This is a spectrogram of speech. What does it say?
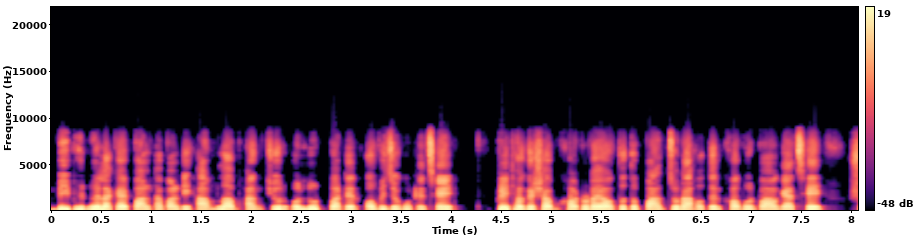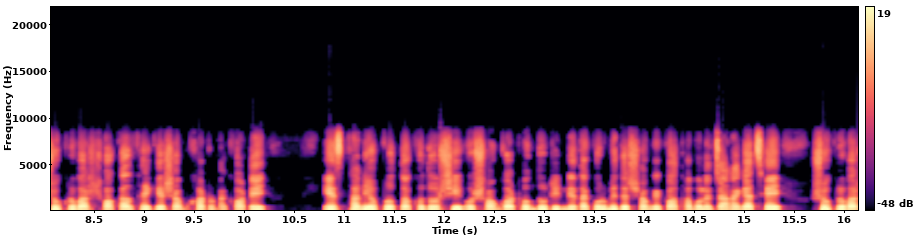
বিভিন্ন এলাকায় পাল্টাপাল্টি হামলা, ভাঙচুর ও লুটপাটের অভিযোগ উঠেছে। পৃথক সব ঘটনায় অন্তত পাঁচজন আহতের খবর পাওয়া গেছে। শুক্রবার সকাল থেকে সব ঘটনা ঘটে। স্থানীয় প্রত্যক্ষদর্শী ও সংগঠন দুটির নেতাকর্মীদের সঙ্গে কথা বলে জানা গেছে, শুক্রবার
